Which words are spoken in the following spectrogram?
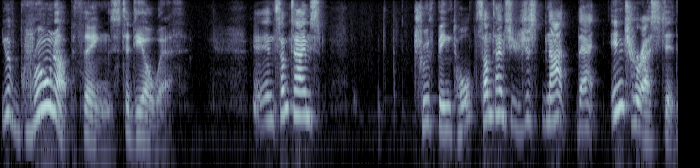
you have grown-up things to deal with. And sometimes truth being told, sometimes you're just not that interested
